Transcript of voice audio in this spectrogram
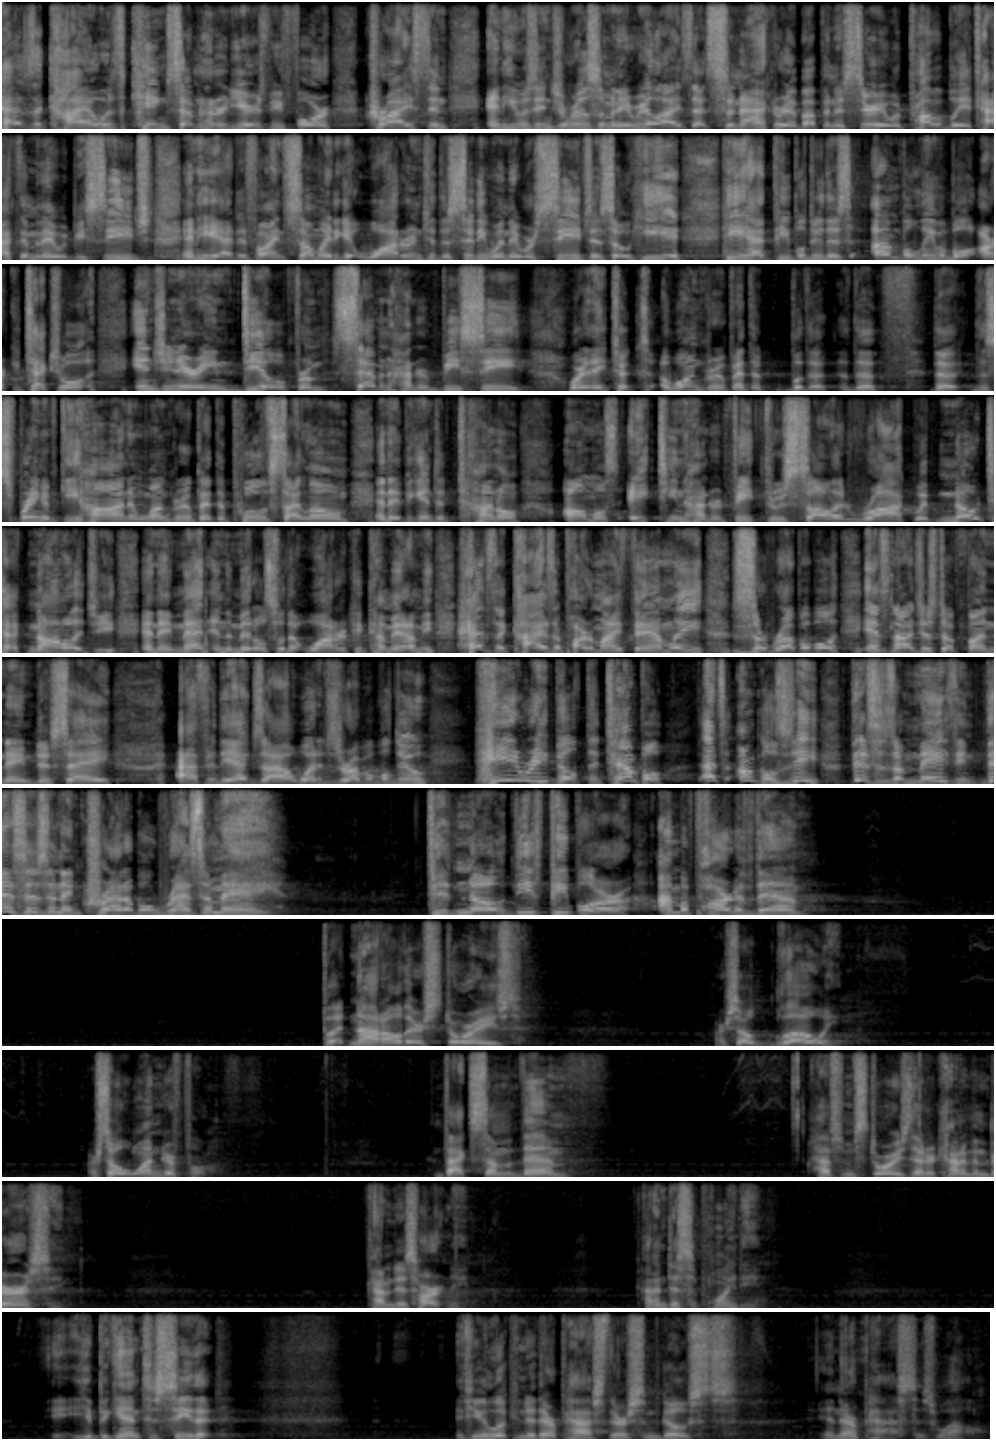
Hezekiah was king 700 years before Christ, and, and he was in Jerusalem, and he realized that Sennacherib up in Assyria would probably attack them and they would be sieged, and he had to find some way to get water into the city when they were sieged. And so he, he had people do this unbelievable architectural engineering deal from 700 BC, where they took one group at the, the, the the, the spring of Gihon and one group at the pool of Siloam, and they began to tunnel almost 1,800 feet through solid rock with no technology, and they met in the middle so that water could come in. I mean, Hezekiah is a part of my family. Zerubbabel, it's not just a fun name to say. After the exile, what did Zerubbabel do? He rebuilt the temple. That's Uncle Z. This is amazing. This is an incredible resume. To know these people are, I'm a part of them. But not all their stories are so glowing, are so wonderful. In fact, some of them have some stories that are kind of embarrassing, kind of disheartening, kind of disappointing. You begin to see that if you look into their past, there are some ghosts in their past as well.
